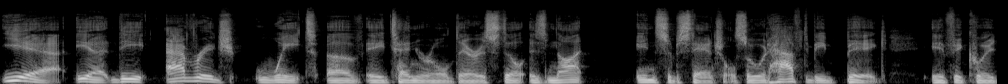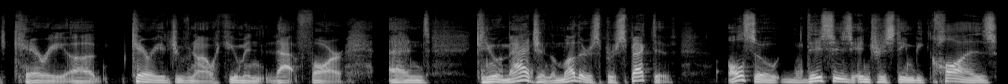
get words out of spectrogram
Yeah, yeah. The average weight of a 10 year old there is still is not insubstantial. So it would have to be big if it could carry uh carry a juvenile human that far. And can you imagine the mother's perspective? Also, this is interesting because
